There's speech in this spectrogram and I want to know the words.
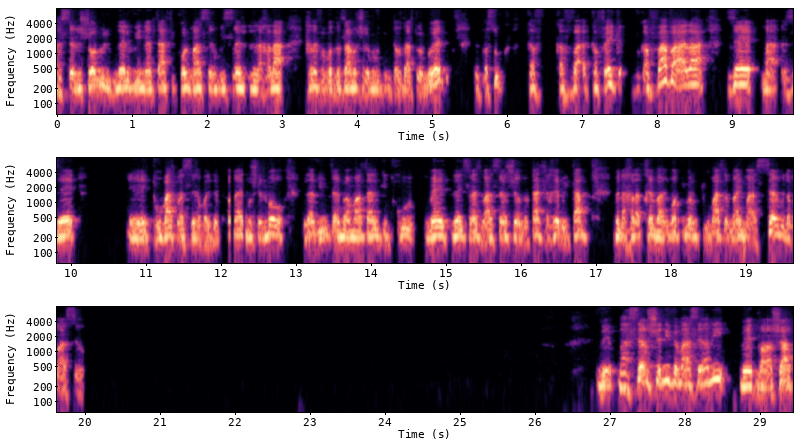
מעשר ראשון ולבני לוי נתתי כל מעשר בישראל לנחלה, חלף עבודתם אשר הם עובדים את עבודת יום מועד, ופסוק כ"ו והלאה זה, תרומת מעשר, וידבר אליי משה לאמור, ולהביא מצרים ואמרת להם כי תקחו מאת בני ישראל מעשר אשר נתת לכם איתם ונחלתכם והרימות ממנו תרומת אדוני מעשר מן המעשר. ומעשר שני ומעשר עני בפרשת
